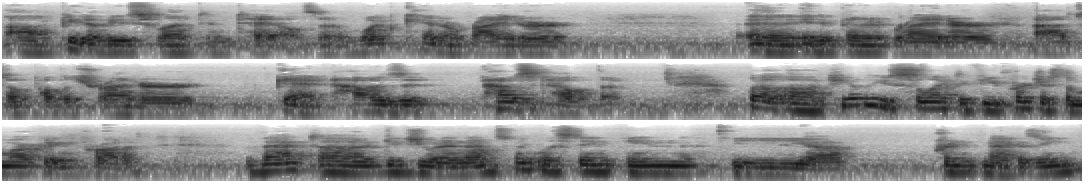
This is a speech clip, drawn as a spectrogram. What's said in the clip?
uh, PW Select entails, and what can a writer, an independent writer, uh, self-published writer get? How does it? How does it help them? Well, uh, PW Select, if you purchase the marketing product, that uh, gives you an announcement listing in the uh, print magazine,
